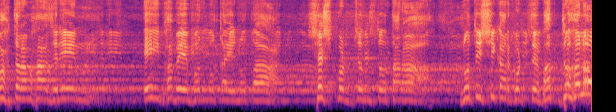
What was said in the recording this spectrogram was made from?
মোহতারাম হাজরিন, এইভাবে বনু কাইনুকা শেষ পর্যন্ত তারা নতি স্বীকার করতে বাধ্য হলো।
